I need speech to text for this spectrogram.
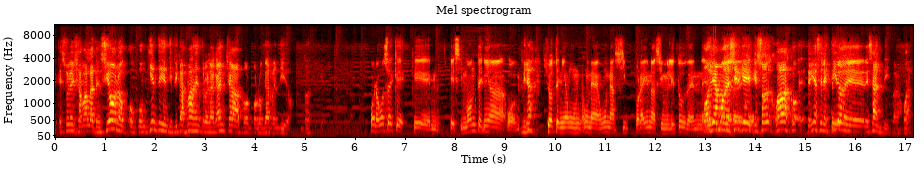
te, suelen llamar la atención o, con quién te identificás más dentro de la cancha por, lo que has rendido este Bueno, vos sabés que, que, Simón tenía, yo tenía una, una, por ahí una similitud. En, Podríamos decir que, jugabas, tenías el estilo de, Santi para jugar.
